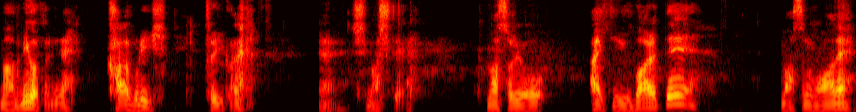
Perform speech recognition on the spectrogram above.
まあ見事にね、空振りというかね、えー、しまして、まあそれを相手に奪われて、まあそのままね、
